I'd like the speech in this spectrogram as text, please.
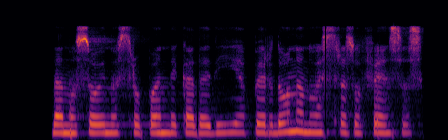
Danos hoy nuestro pan de cada día, perdona nuestras ofensas,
